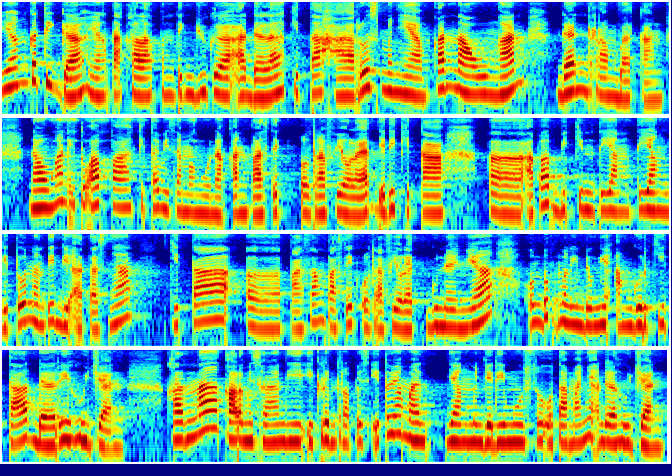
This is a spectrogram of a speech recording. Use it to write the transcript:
Yang ketiga, yang tak kalah penting juga adalah kita harus menyiapkan naungan dan rambatan. Naungan itu apa? Kita bisa menggunakan plastik ultraviolet. Jadi kita uh, apa bikin tiang-tiang gitu nanti di atasnya kita uh, pasang plastik ultraviolet gunanya untuk melindungi anggur kita dari hujan. Karena kalau misalnya di iklim tropis itu yang yang menjadi musuh utamanya adalah hujan.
